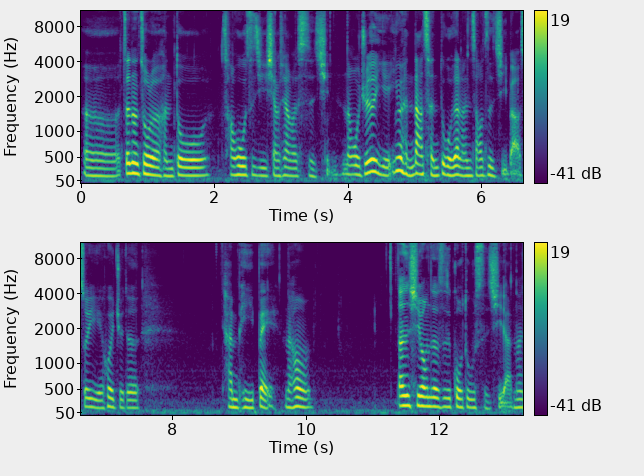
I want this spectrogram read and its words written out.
呃，真的做了很多超乎自己想象的事情。那我觉得也因为很大程度我在燃烧自己吧，所以也会觉得很疲惫，然后。但是希望这是过渡时期啊，那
